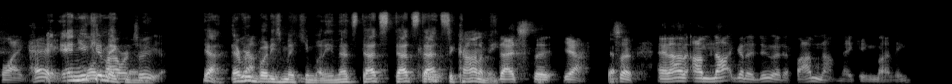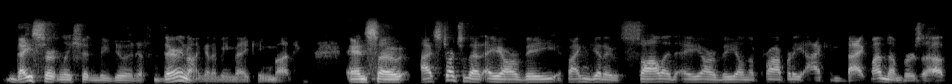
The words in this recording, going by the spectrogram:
Like, hey, and you can make money. to you. Yeah, everybody's yeah. making money, and that's that's that's that's economy. That's the yeah. yeah. So, and I'm I'm not going to do it if I'm not making money. They certainly shouldn't be doing it if they're not going to be making money. And so I start with that ARV. If I can get a solid ARV on the property, I can back my numbers up,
